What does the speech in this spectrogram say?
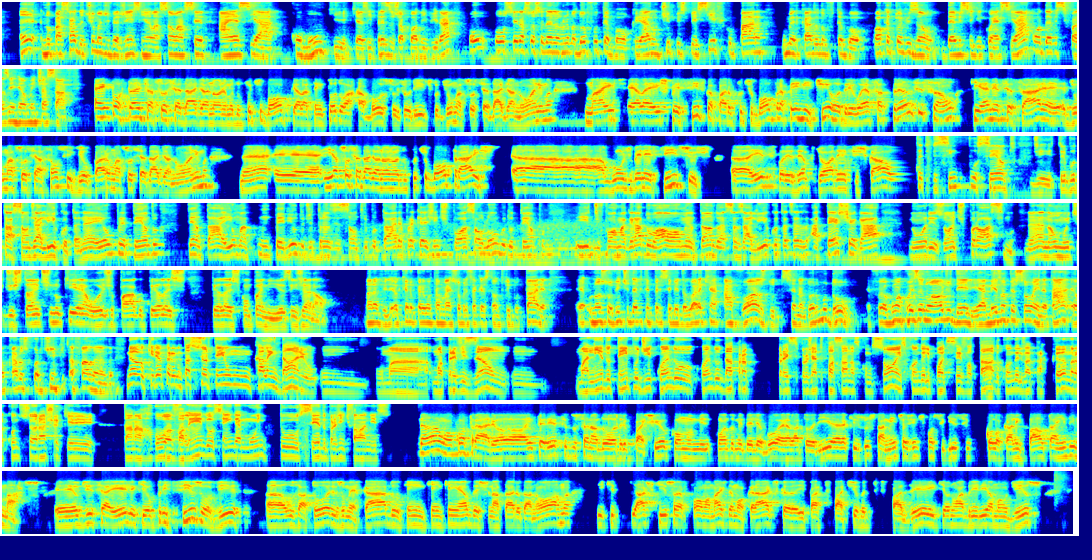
no passado tinha uma divergência em relação a ser a SA comum, que, que as empresas já podem virar, ou, ou ser a sociedade anônima do futebol, criar um tipo específico para o mercado do futebol. Qual é a tua visão? Deve seguir com a SA ou deve se fazer realmente a SAF? É importante a sociedade anônima do futebol, porque ela tem todo o arcabouço jurídico de uma sociedade anônima, mas ela é específica para o futebol para permitir, Rodrigo, essa transição que é necessária de uma associação civil para uma sociedade anônima. Né? É, e a sociedade anônima do futebol traz ah, alguns benefícios, ah, esse, por exemplo, de ordem fiscal, de 5% de tributação de alíquota. Né? Eu pretendo tentar aí uma, um período de transição tributária para que a gente possa, ao longo do tempo e de forma gradual, aumentando essas alíquotas até chegar num horizonte próximo, né, não muito distante, no que é hoje pago pelas, pelas companhias em geral. Maravilha. Eu quero perguntar mais sobre essa questão tributária é, o nosso ouvinte deve ter percebido agora que a, a, voz do senador mudou. Foi alguma coisa no áudio dele. É a mesma pessoa ainda, tá? É o Carlos Portinho que está falando. Não, eu queria perguntar se o senhor tem um calendário, um, uma, uma previsão, um, uma linha do tempo de quando, quando dá para esse projeto passar nas comissões, quando ele pode ser votado, quando ele vai para a Câmara, quando o senhor acha que ele está na rua valendo, ou se ainda é muito cedo para a gente falar nisso? Não, ao contrário. O interesse do senador Rodrigo Pacheco, me, quando me delegou a relatoria, era que justamente a gente conseguisse colocá-lo em pauta ainda em março. É, eu disse a ele que eu preciso ouvir uh, os atores, o mercado, quem, quem, quem é o destinatário da norma, e que acho que isso é a forma mais democrática e participativa de se fazer e que eu não abriria mão disso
